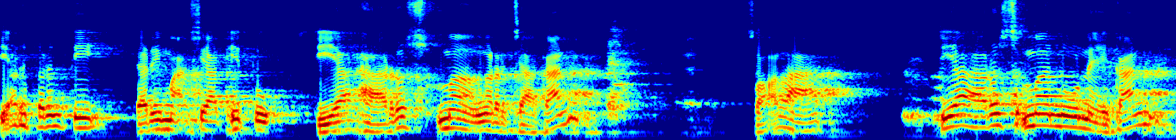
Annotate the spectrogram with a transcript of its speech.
Dia harus berhenti dari maksiat itu. Dia harus mengerjakan sholat. Dia harus menunaikan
